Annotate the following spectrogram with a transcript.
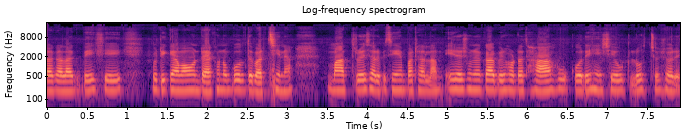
টাকা লাগবে সেই সঠিক অ্যামাউন্টটা এখনও বলতে পারছি না। মাত্রই সার্ভিসিংয়ে পাঠালাম। এটা শুনে কাবির হঠাৎ হা হু করে হেসে উঠল উচ্চস্বরে।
